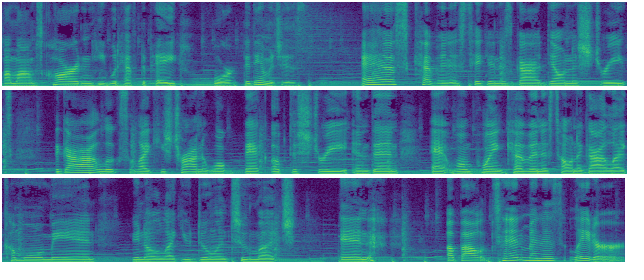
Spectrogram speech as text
my mom's car then he would have to pay for the damages as Kevin is taking this guy down the street, the guy looks like he's trying to walk back up the street. And then at one point, Kevin is telling the guy, like, come on, man, you know, like you doing too much. And About 10 minutes later,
